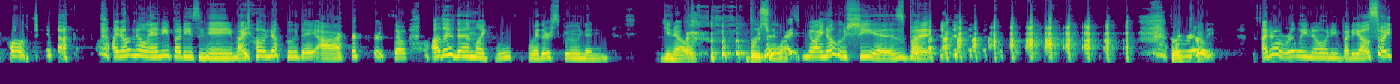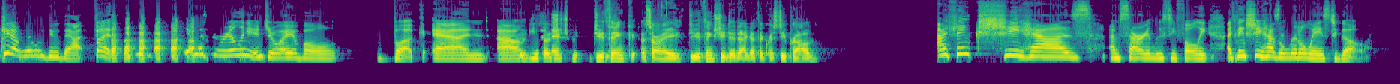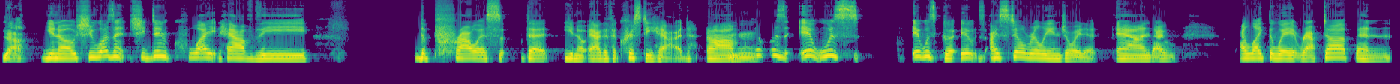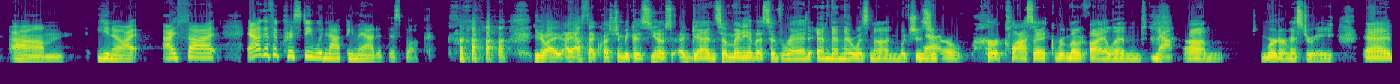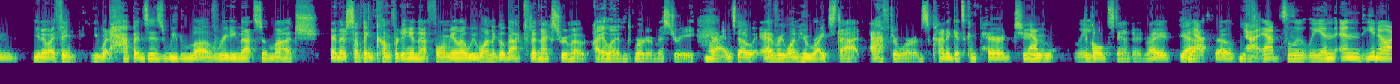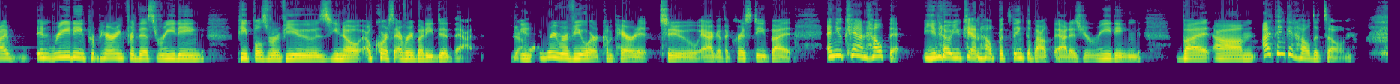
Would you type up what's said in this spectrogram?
I don't know anybody's name. I don't know who they are. so other than like Ruth Witherspoon and you know Bruce Willis. I, you know, I know who she is, but so, I really so, I don't really know anybody else, so I can't really do that. But it was, it was a really enjoyable book, and um, you know, so she, do you think? Sorry, do you think she did Agatha Christie proud? I think she has. I'm sorry, Lucy Foley. I think she has a little ways to go. Yeah. You know, she wasn't. She didn't quite have the the prowess that you know Agatha Christie had. Um, mm-hmm. It was. It was. It was good. It was. I still really enjoyed it, and I. I liked the way it wrapped up, and um, you know, I I thought Agatha Christie would not be mad at this book. you know, I, I, asked that question because, you know, again, so many of us have read And Then There Was None, which is, yeah. you know, her classic remote island yeah. um, murder mystery. And, you know, I think what happens is we love reading that so much and there's something comforting in that formula. We want to go back to the next remote island murder mystery. Right. And so everyone who writes that afterwards kind of gets compared to absolutely. the gold standard, right? Yeah, yeah. So Yeah, absolutely. And and you know, I in reading preparing for this reading people's reviews, you know, of course everybody did that. Yeah. You know, every reviewer compared it to Agatha Christie, but and you can't help it. You know, you can't help but think about that as you're reading but um, I think it held its own.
